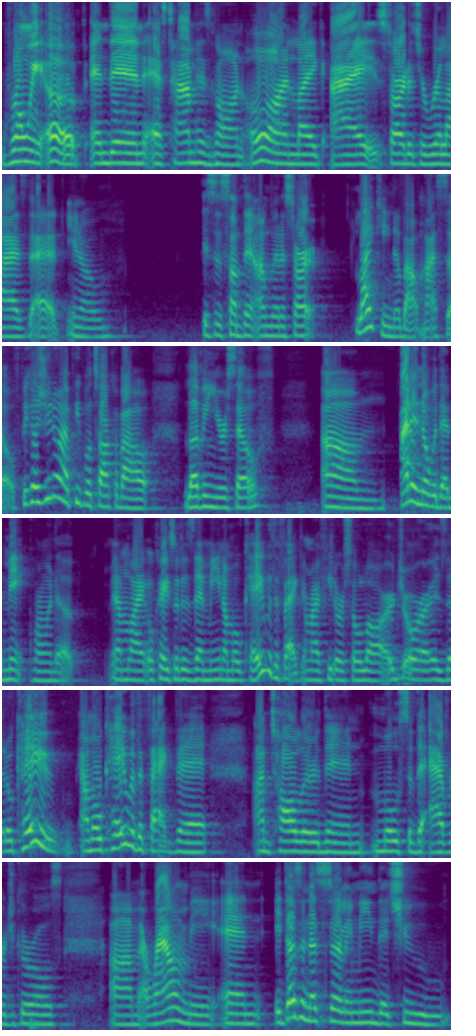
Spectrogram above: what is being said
growing up. And then as time has gone on, like I started to realize that, you know, this is something I'm going to start liking about myself. Because you know how people talk about loving yourself? Um, I didn't know what that meant growing up. And I'm like, okay, so does that mean I'm okay with the fact that my feet are so large? Or is that okay? I'm okay with the fact that I'm taller than most of the average girls um, around me. And it doesn't necessarily mean that you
